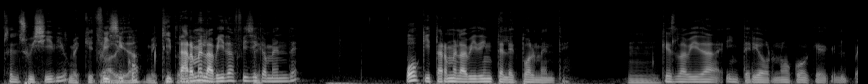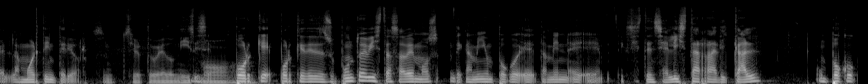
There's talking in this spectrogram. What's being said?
pues el suicidio Me la físico, vida, me quito la quitarme vida. la vida físicamente, o quitarme la vida intelectualmente. Mm, que es la vida interior, ¿no? Como que el- la muerte interior. es un cierto Dice, hedonismo. porque, porque desde su punto de vista sabemos, de mí un poco eh, también eh, eh, existencialista, radical, un poco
